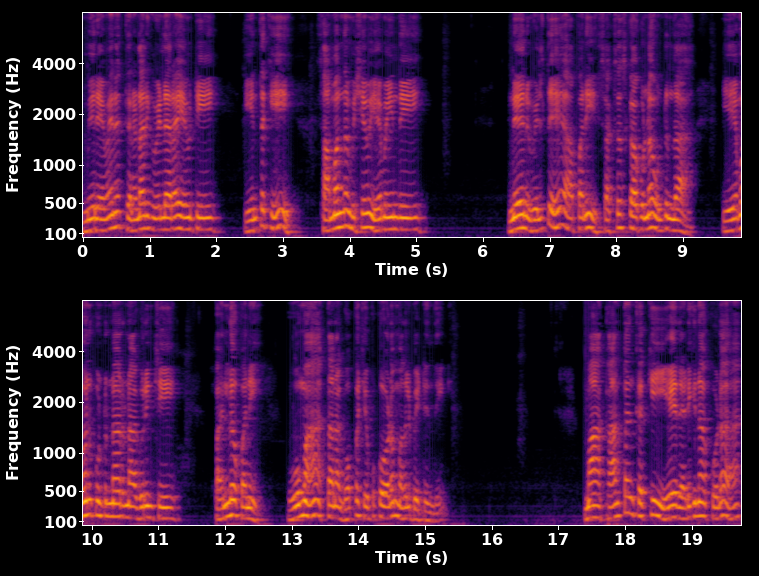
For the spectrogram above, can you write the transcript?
మీరేమైనా తినడానికి వెళ్ళారా ఏమిటి? ఇంతకీ సంబంధం విషయం ఏమైంది? నేను వెళ్తే ఆ పని సక్సెస్ కాకుండా ఉంటుందా? ఏమనుకుంటున్నారు నా గురించి? పనిలో పని. ఉమ తన గొప్ప చెప్పుకోవడం మొదలుపెట్టింది. మా కాంతం కక్కి ఏది అడిగినా కూడా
